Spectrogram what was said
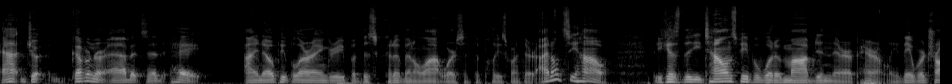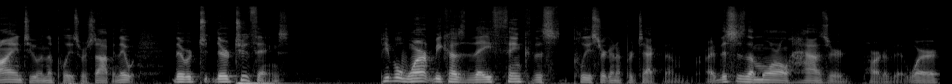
at, Governor Abbott said, hey, I know people are angry, but this could have been a lot worse if the police weren't there. I don't see how, because the townspeople would have mobbed in there. Apparently, they were trying to, and the police were stopping. They there were two, there are two things. People weren't because they think the police are going to protect them. Right. This is the moral hazard part of it, where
